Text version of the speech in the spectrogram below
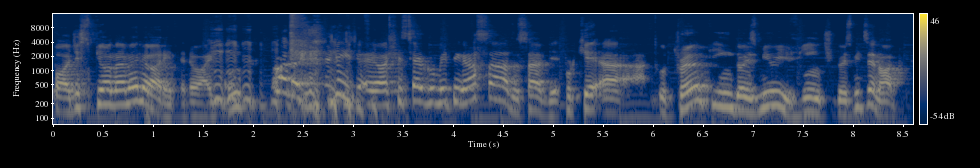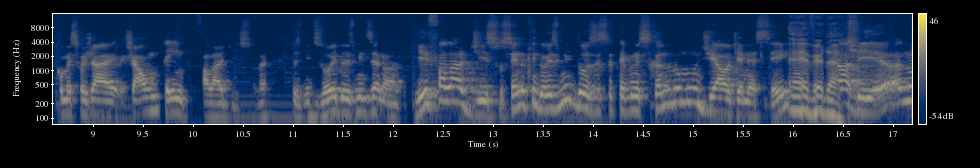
pode espionar melhor, entendeu? Aí, mas, gente, eu acho esse argumento engraçado, sabe? Porque ah, o Trump em 2020, 2019, começou já, já há um tempo falar disso, né? 2018, 2019. Vir falar disso, sendo que em 2012 você teve um escândalo mundial de NSA, É verdade. Sabe, é, não-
